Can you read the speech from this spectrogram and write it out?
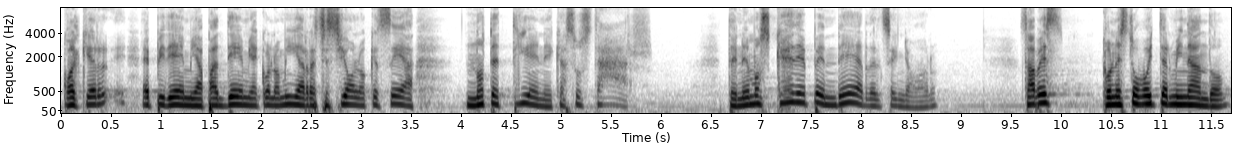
Cualquier epidemia, pandemia, economía, recesión, lo que sea, no te tiene que asustar. Tenemos que depender del Señor. ¿Sabes? Con esto voy terminando.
